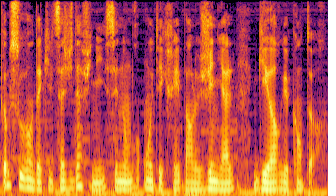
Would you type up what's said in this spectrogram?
comme souvent dès qu'il s'agit d'infini, ces nombres ont été créés par le génial Georg Cantor.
